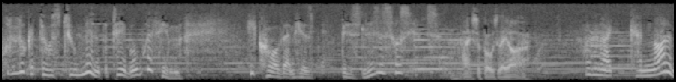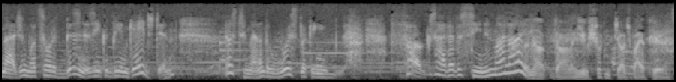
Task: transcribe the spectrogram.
Well, look at those two men at the table with him. He called them his business associates. I suppose they are. Well, then I cannot imagine what sort of business he could be engaged in. Those two men are the worst looking thugs I've ever seen in my life. Now, darling, you shouldn't judge by appearance.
